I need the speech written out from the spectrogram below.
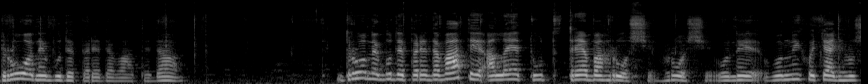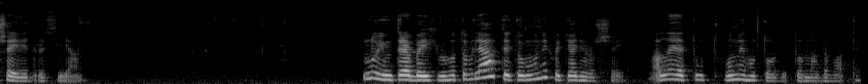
Дрони буде передавати, да. Дрони буде передавати, але тут треба гроші. гроші. Вони, вони хочуть грошей від росіян. Ну, їм треба їх виготовляти, тому вони хочуть грошей. Але тут вони готові то надавати.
